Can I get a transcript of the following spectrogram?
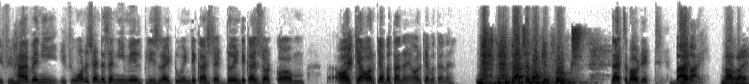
If you have any, if you want to send us an email, please write to indicast at theindicast.com. और क्या और क्या बताना है और क्या बताना है That's about it, folks. That's about it. Bye bye. Bye bye.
